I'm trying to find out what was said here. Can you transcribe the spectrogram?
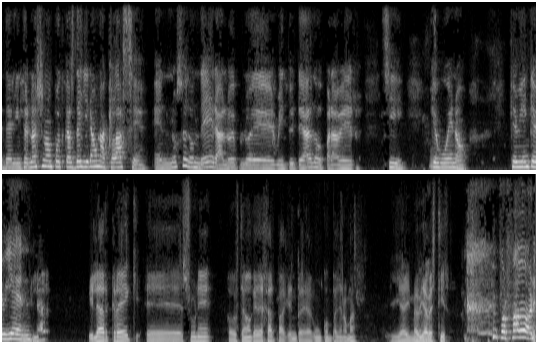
del International Podcast Day y era una clase en no sé dónde era, lo he, lo he retuiteado para ver. Sí, qué bueno, qué bien, qué bien. Pilar, Pilar Craig, eh, Sune, os tengo que dejar para que entre algún compañero más. Y ahí me voy a vestir. Por favor,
